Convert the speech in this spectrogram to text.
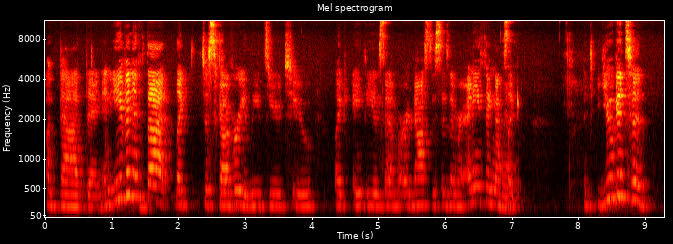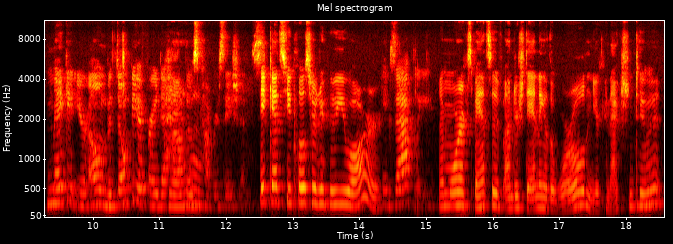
a bad thing. And even if that like discovery leads you to like atheism or agnosticism or anything that's like you get to make it your own, but don't be afraid to have those conversations. It gets you closer to who you are. exactly. A more expansive understanding of the world and your connection to Mhm. it.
